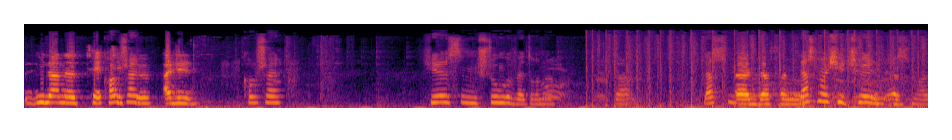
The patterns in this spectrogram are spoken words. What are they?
lilane Komm Tätigkeit. schnell. Eine. Komm schnell. Hier ist ein Sturmgewehr drin. Da. Lass, Äh, lass mal hier chillen erstmal.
